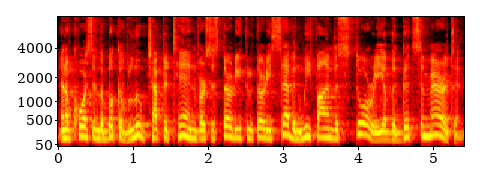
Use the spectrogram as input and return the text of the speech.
And of course, in the book of Luke, chapter 10, verses 30 through 37, we find the story of the Good Samaritan.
